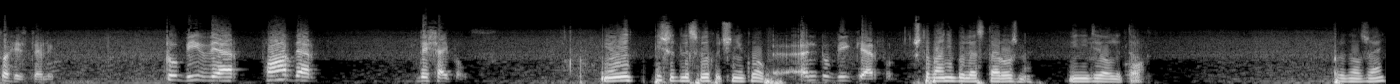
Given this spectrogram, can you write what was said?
So he is telling to beware for their disciples И он пишет для своих учеников, and to be careful. чтобы они были осторожны и не делали так. Продолжай.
